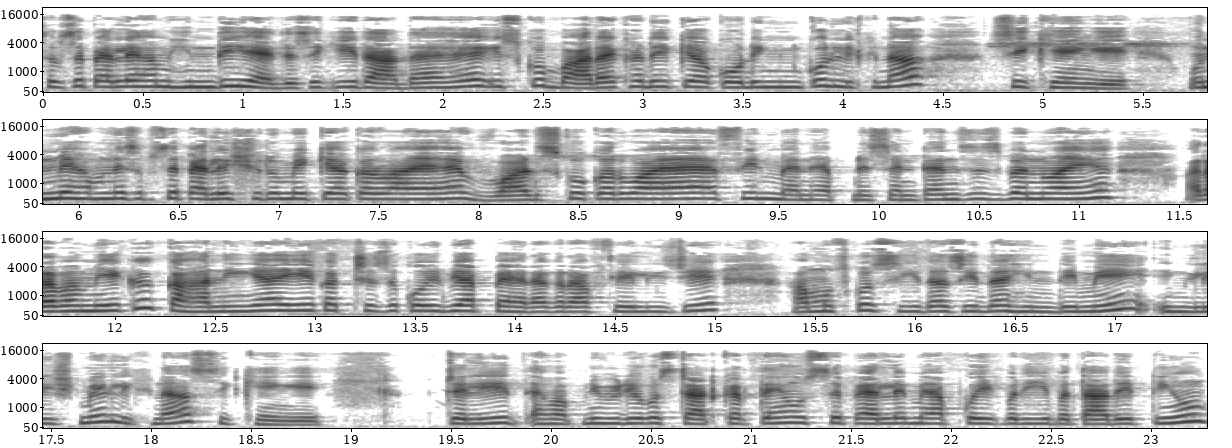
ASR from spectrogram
सबसे पहले हम हिंदी है, जैसे कि राधा है, इसको बारह खड़ी के अकॉर्डिंग इनको लिखना सीखेंगे। उनमें हमने सबसे पहले शुरू में क्या करवाया है वर्ड्स को करवाया है, फिर मैंने अपने सेंटेंसेस बनवाए हैं, और अब हम एक कहानी या एक अच्छे से कोई भी आप पैराग्राफ ले लीजिए, हम उसको सीधा सीधा हिंदी में इंग्लिश में लिखना सीखेंगे। चलिए हम अपनी वीडियो को स्टार्ट करते हैं। उससे पहले मैं आपको एक बार ये बता देती हूँ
